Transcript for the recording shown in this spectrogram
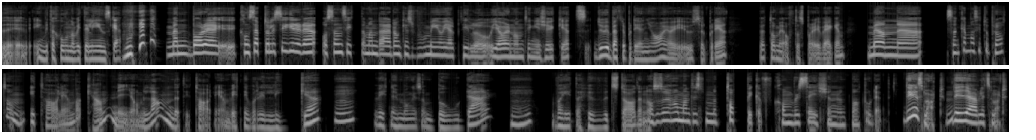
eh, imitation av italienska. Men bara konceptualisera det och sen sitter man där, de kanske får med och hjälpa till och, och göra någonting i köket. Du är bättre på det än jag, jag är usel på det. För att de är oftast bara i vägen. Men eh, sen kan man sitta och prata om Italien. Vad kan ni om landet Italien? Vet ni var det ligger? Mm. Vet ni hur många som bor där? Mm. Vad heter huvudstaden? Och så har man det som en topic of conversation runt matbordet. Det är smart. Mm. Det är jävligt smart. Får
